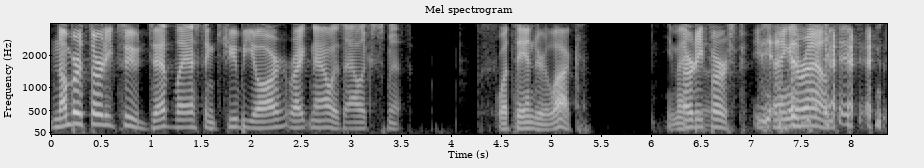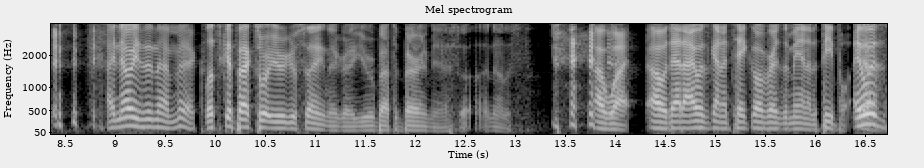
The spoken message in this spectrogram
number 32, dead last in QBR right now is Alex Smith. what's Andrew Luck? He might be- 31st. He's hanging around. I know he's in that mix. Let's get back to what you were saying there, Greg. You were about to bury me. I saw. I noticed. oh what? Oh, that I was going to take over as a man of the people. It Yeah. was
